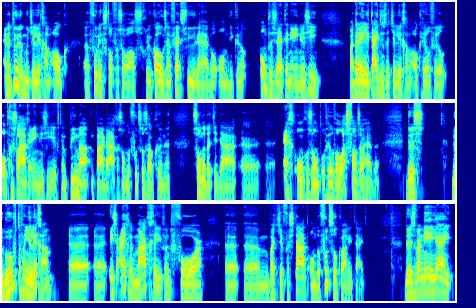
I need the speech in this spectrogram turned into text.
En natuurlijk moet je lichaam ook uh, voedingsstoffen zoals glucose en vetzuren hebben om die kunnen om te zetten in energie. Maar de realiteit is dat je lichaam ook heel veel opgeslagen energie heeft en prima een paar dagen zonder voedsel zou kunnen, zonder dat je daar uh, echt ongezond of heel veel last van zou hebben. Dus de behoefte van je lichaam is eigenlijk maatgevend voor um, wat je verstaat onder voedselkwaliteit. Dus wanneer jij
